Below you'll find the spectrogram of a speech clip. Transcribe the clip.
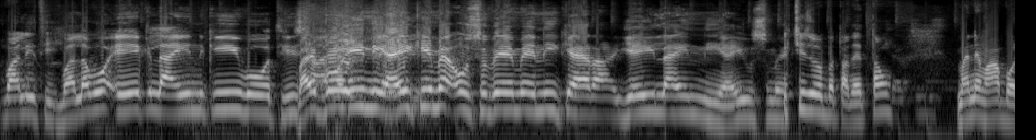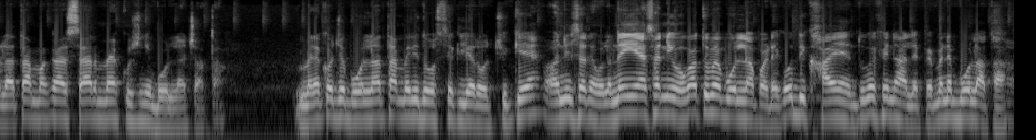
वाली थी। मतलब वो एक लाइन की वो थी भाई वो ही नहीं आई कि मैं उस वे में नहीं कह रहा यही लाइन नहीं आई उसमें। एक चीज़ और बता देता हूँ। मैंने वहाँ बोला था मगर सर मैं कुछ नहीं बोलना चाहता। मेरे को जो बोलना था मेरी दोस्त से क्लियर हो चुकी है। अनिल सर ने बोला नहीं ऐसा नहीं होगा तुम्हें बोलना पड़ेगा। वो दिखाए हैं तुम्हें फिनाले पे मैंने बोला था।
